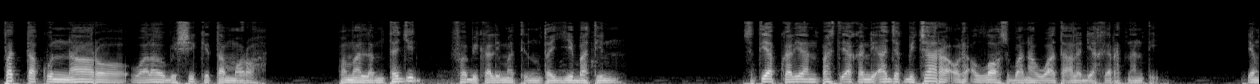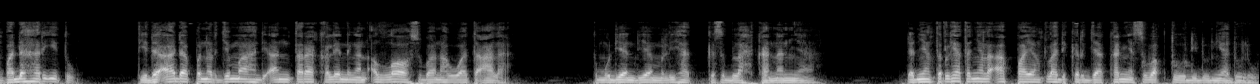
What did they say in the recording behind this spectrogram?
fattakun naro walau bisyiki tamarah pamalam tajid fabi kalimatin tayyibatin. Setiap kalian pasti akan diajak bicara oleh Allah Subhanahu wa taala di akhirat nanti. Yang pada hari itu tidak ada penerjemah di antara kalian dengan Allah Subhanahu wa taala. Kemudian dia melihat ke sebelah kanannya. Dan yang terlihat hanyalah apa yang telah dikerjakannya sewaktu di dunia dulu.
